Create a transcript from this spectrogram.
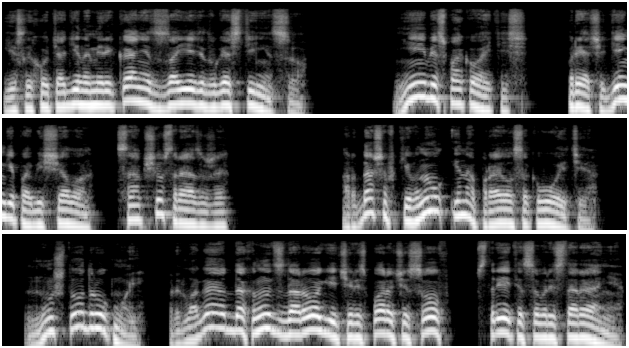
если хоть один американец заедет в гостиницу?» «Не беспокойтесь», — пряча деньги, пообещал он, — «сообщу сразу же». Ардашев кивнул и направился к Войте. «Ну что, друг мой, предлагаю отдохнуть с дороги и через пару часов встретиться в ресторане.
